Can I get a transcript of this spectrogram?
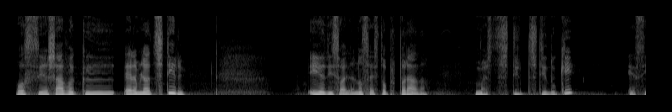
Ou se achava que era melhor desistir. E eu disse: Olha, não sei se estou preparada. Mas desistir, desistir do quê? É assim.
